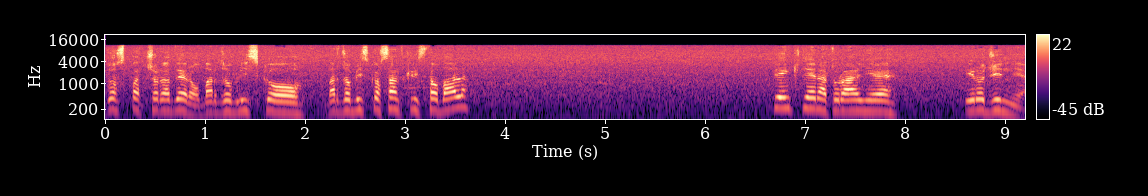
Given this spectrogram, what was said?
Wodospad Choradero, bardzo blisko, bardzo blisko San Cristobal. Pięknie, naturalnie i rodzinnie.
